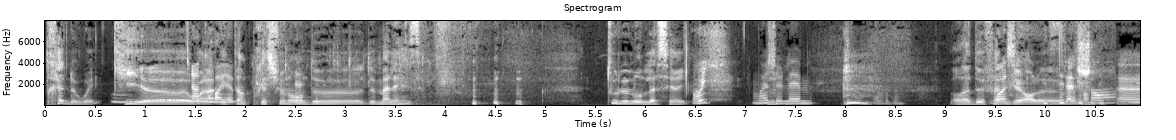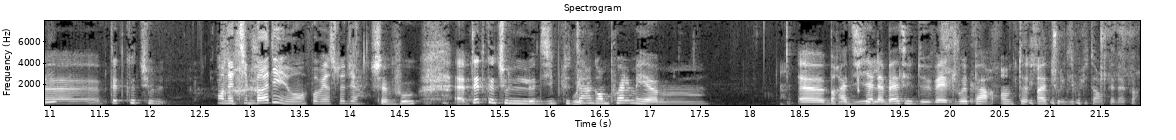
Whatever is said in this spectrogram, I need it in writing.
Treadaway, qui euh, voilà, est impressionnant de, de malaise tout le long de la série. Moi, je Mhm. l'aime. On a deux Moi aussi. fangirls. euh, Sachant, euh, peut-être que tu, On est Team Brady, nous, hein, faut bien se le dire. j'avoue, euh, peut-être que tu le dis plus Oui. tard, grand poil, mais euh, euh, Brady à la base il devait être joué par Anton. Ah, tu le dis plus tard, ok, d'accord.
